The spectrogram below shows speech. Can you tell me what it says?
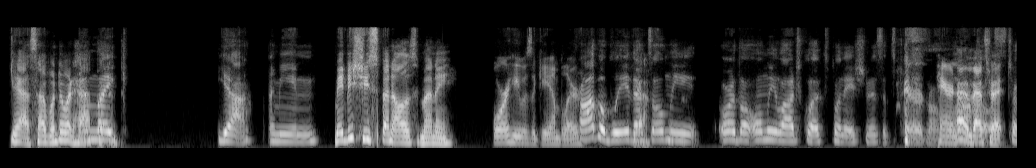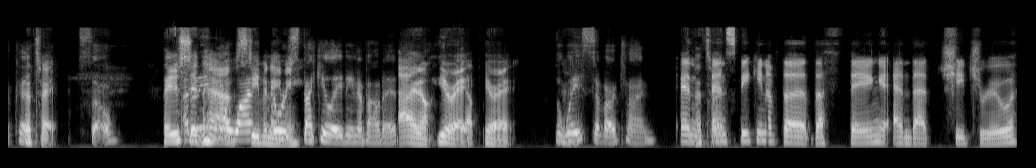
yes. I wonder what And happened. like, yeah, I mean, Maybe she spent all his money. or he was a gambler. probably that's only or the only logical explanation is it's paranormal. Paranormal. Oh, that's right. Took it, That's right. So They just I didn't even know have why Steve and we're Amy. speculating about it. I know. You're right. Yep. You're right. the waste of our time. And That's right. and speaking of the the thing and that she drew,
